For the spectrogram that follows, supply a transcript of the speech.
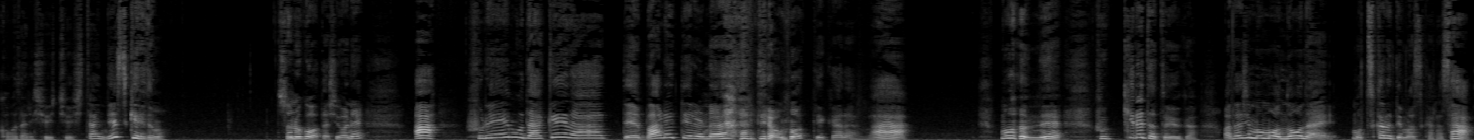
講座に集中したんですけれども、その後私はね、あ、フレームだけだってバレてるなって思ってからは、もうね、吹っ切れたというか、私ももう脳内、もう疲れてますからさ、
